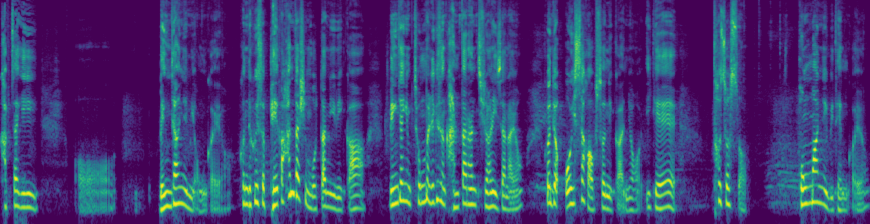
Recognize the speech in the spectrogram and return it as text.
갑자기 어 맹장염이 온 거예요. 근데 거기서 배가 한 달씩 못 다니니까 맹장염 정말 여기서는 간단한 질환이잖아요. 근데 의사가 없으니까요. 이게 터졌어. 복만염이 된 거예요.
